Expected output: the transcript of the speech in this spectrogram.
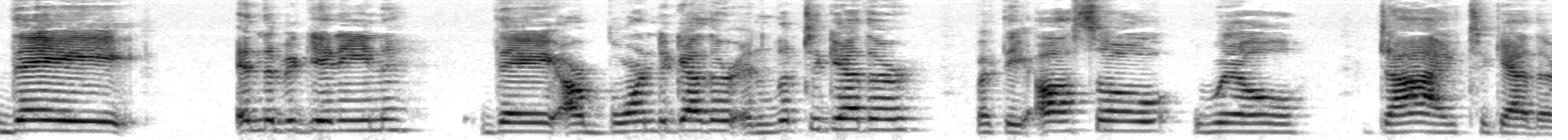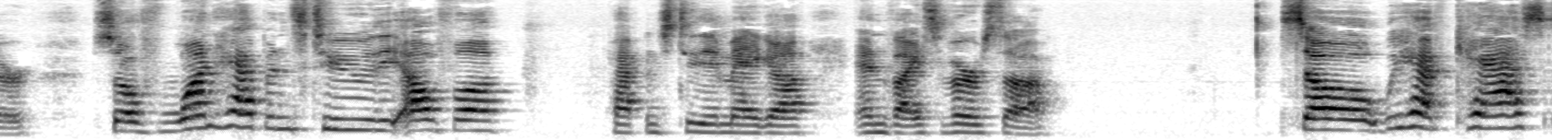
they in the beginning they are born together and live together but they also will die together. So if one happens to the alpha happens to the omega and vice versa. So we have cass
